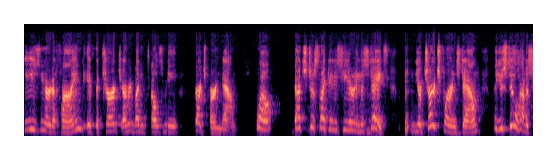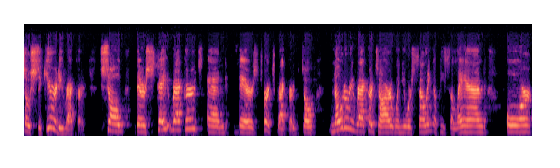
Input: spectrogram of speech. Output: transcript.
easier to find if the church, everybody tells me church burned down. Well, that's just like it is here in the States. Your church burns down, but you still have a social security record. So there's state records and there's church records. So notary records are when you were selling a piece of land or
